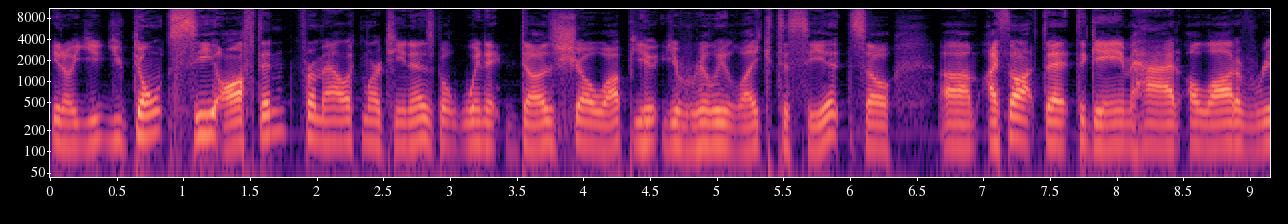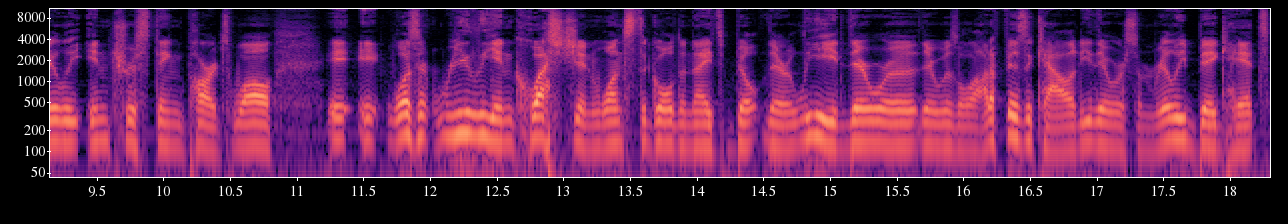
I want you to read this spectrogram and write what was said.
you know you, you don't see often from Alec Martinez, but when it does show up, you, you really like to see it. So um, I thought that the game had a lot of really interesting parts. While it, it wasn't really in question once the Golden Knights built their lead, there were there was a lot of physicality. There were some really big hits,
